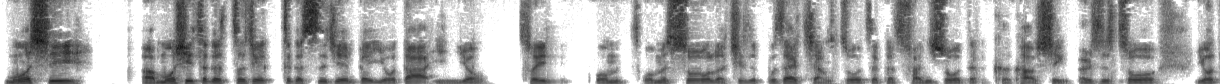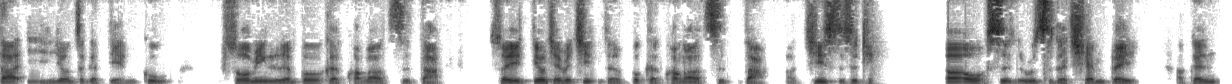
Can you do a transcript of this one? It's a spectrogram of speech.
摩西啊，摩西这个这件这个事件被犹大引用，所以。我们我们说了，其实不再讲说这个传说的可靠性，而是说犹大引用这个典故，说明人不可狂傲自大。所以弟兄姐妹记得，不可狂傲自大啊，即使是天都是如此的谦卑啊，跟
